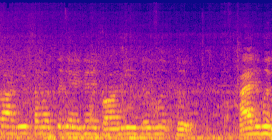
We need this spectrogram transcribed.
स्वामी समर्थ जय जय स्वामी समर्थ काय आले बघ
